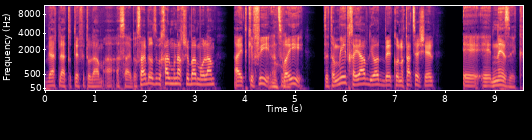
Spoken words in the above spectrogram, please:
לאט לאט עוטף את עולם הסייבר. סייבר זה בכלל מונח שבא מעולם ההתקפי, נכון. הצבאי. זה תמיד חייב להיות בקונוטציה של אה, אה, נזק,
